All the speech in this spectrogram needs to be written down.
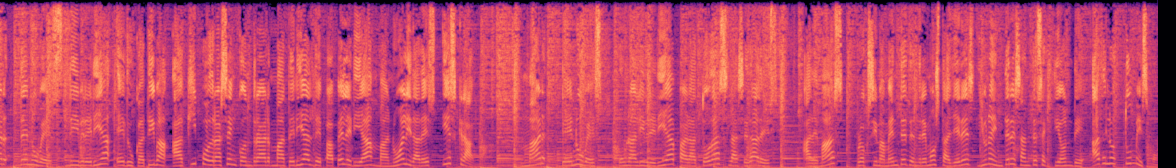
Mar de Nubes, librería educativa. Aquí podrás encontrar material de papelería, manualidades y scrap. Mar de Nubes, una librería para todas las edades. Además, próximamente tendremos talleres y una interesante sección de Hazlo tú mismo,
